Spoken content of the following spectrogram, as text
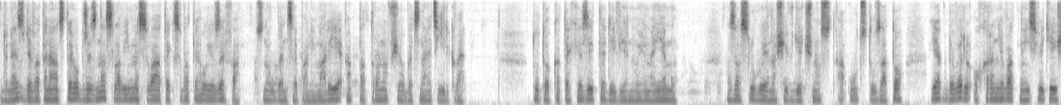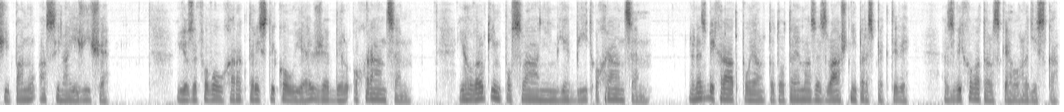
dnes 19. března slavíme svátek svatého Josefa, snoubence Pany Marie a patrona Všeobecné církve. Tuto katechezi tedy věnujeme jemu. Zasluhuje naši vděčnost a úctu za to, jak dovedl ochraňovat nejsvětější panu a syna Ježíše. Josefovou charakteristikou je, že byl ochráncem. Jeho velkým posláním je být ochráncem. Dnes bych rád pojal toto téma ze zvláštní perspektivy – z vychovatelského hlediska.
